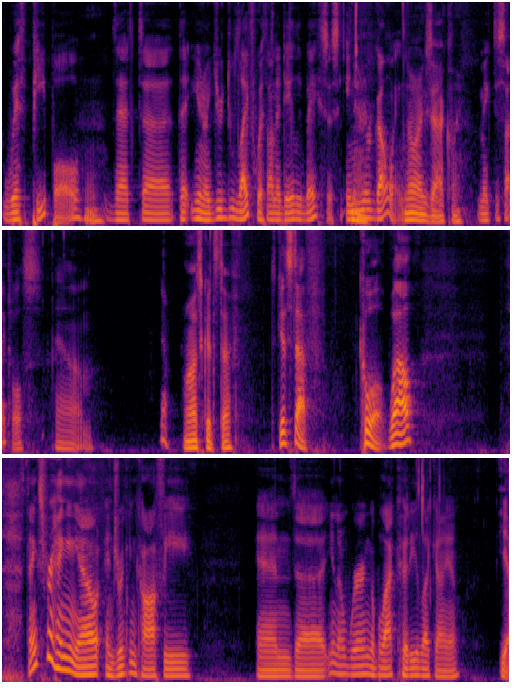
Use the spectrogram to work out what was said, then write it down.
with people that uh, that you know you do life with on a daily basis in your going. No, exactly. Make disciples. Um, yeah. Well, that's good stuff. it's good stuff. Cool. Well, thanks for hanging out and drinking coffee, and uh, you know wearing a black hoodie like I am. Yeah,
